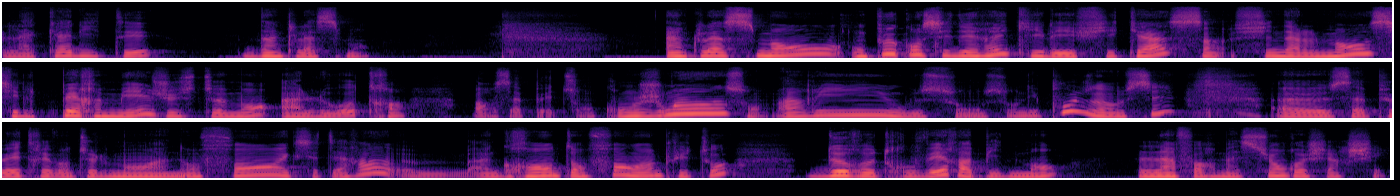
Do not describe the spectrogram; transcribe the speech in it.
la qualité d'un classement. Un classement, on peut considérer qu'il est efficace finalement s'il permet justement à l'autre, alors ça peut être son conjoint, son mari ou son, épouse aussi, euh, ça peut être éventuellement un enfant, etc., euh, un grand enfant hein, plutôt, de retrouver rapidement l'information recherchée.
